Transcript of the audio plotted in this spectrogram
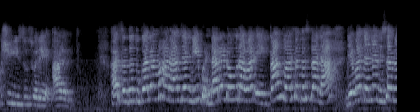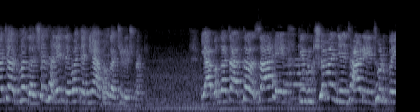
पक्षी ही सुस्वरे आळवी हा संत तुकाराम महाराज यांनी भंडारा डोंगरावर एकांत वासत असताना जेव्हा त्यांना निसर्गाचे आत्मदर्शन झाले तेव्हा त्यांनी या अभंगाची रचना केली या अभंगाचा अर्थ असा आहे की वृक्ष म्हणजे झाडे झुडपे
